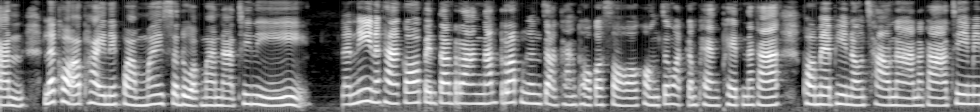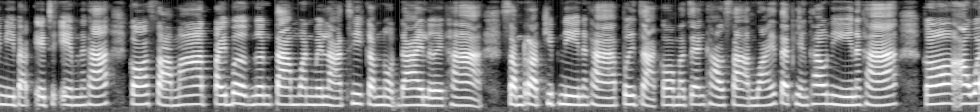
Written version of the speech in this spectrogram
กัน และขออภัยในความไม่สะดวกมาณที่นี้ และนี่นะคะก็เป็นตารางนัดรับเงินจากทางทกสของจังหวัดกำแพงเพชรนะคะพ่อแม่พี่น้องชาวนานะคะ ที่ไม่มีบัตร ATM นะคะ ก็สามารถไปเบิกเงินตามวันเวลาที่กำหนดได้เลยค่ะสำหรับคลิปนี้นะคะเปยจากก็มาแจ้งข่าวสารไว้แต่เพียงเท่านี้นะคะ ก็เอาไว้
